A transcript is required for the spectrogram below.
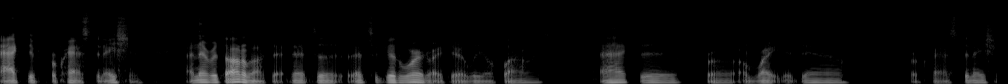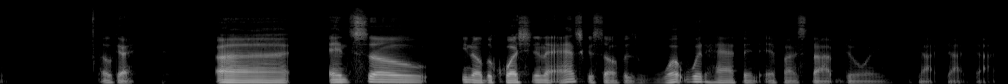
Active procrastination I never thought about that. That's a that's a good word right there, Leo Flowers. Active pro I'm writing it down. Procrastination. Okay. Uh and so, you know, the question to ask yourself is what would happen if I stopped doing dot dot dot?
